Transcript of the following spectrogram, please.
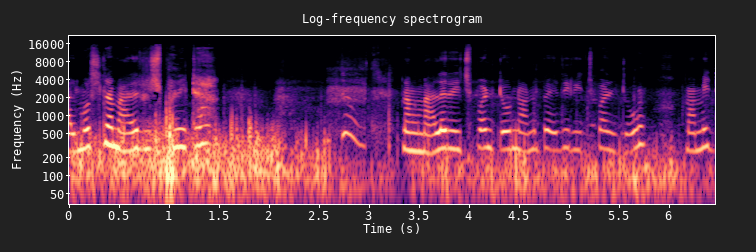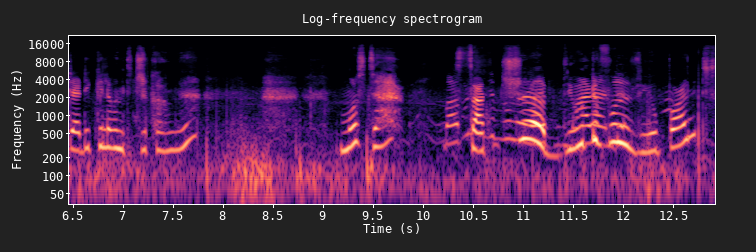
ஆல்மோஸ்ட் நான் மேலே ரீச் பண்ணிட்டேன். நாங்கள் மேலே ரீச் பண்ணிட்டோம் நானும் பேதி ரீச் பண்ணிட்டோம். மம்மி டேடி கீழே வந்துட்டுருக்காங்க. Most such a beautiful view points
